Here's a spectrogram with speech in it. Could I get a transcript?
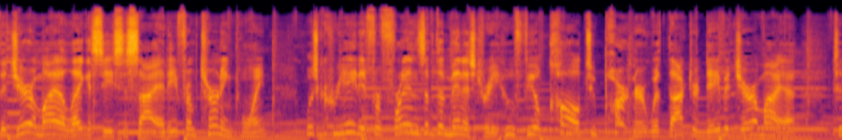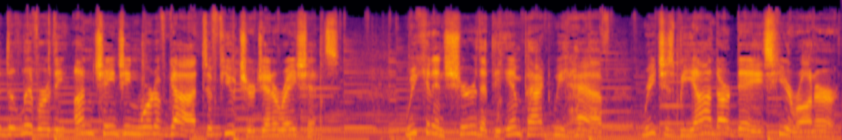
The Jeremiah Legacy Society from Turning Point was created for friends of the ministry who feel called to partner with Dr. David Jeremiah to deliver the unchanging Word of God to future generations. We can ensure that the impact we have reaches beyond our days here on earth.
